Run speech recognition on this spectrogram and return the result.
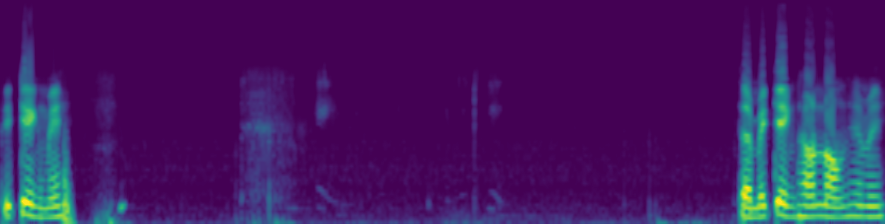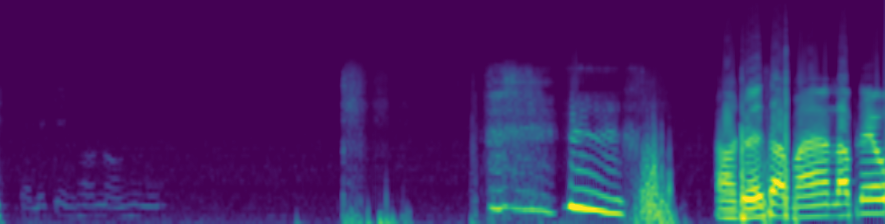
พี่เก่งไหมเก่งยังไม่เก่งแต่ไม่เก่งเท่าน้องใช่ไหมเอาโทรศัพท์มารับเร็ว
